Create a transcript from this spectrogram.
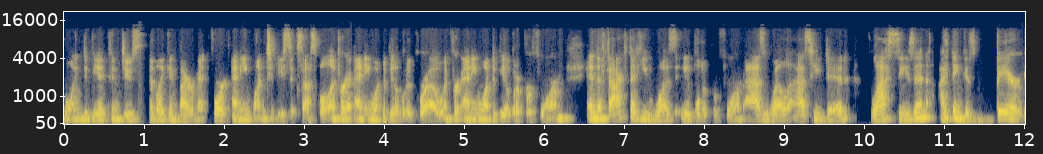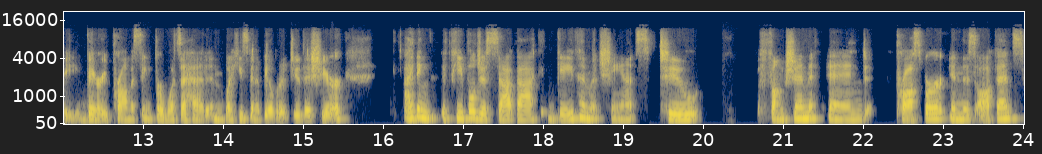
going to be a conducive like environment for anyone to be successful and for anyone to be able to grow and for anyone to be able to perform. And the fact that he was able to perform as well as he did last season, I think is very, very promising for what's ahead and what he's going to be able to do this year. I think if people just sat back, gave him a chance to function and prosper in this offense.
